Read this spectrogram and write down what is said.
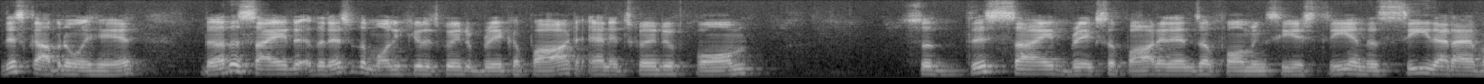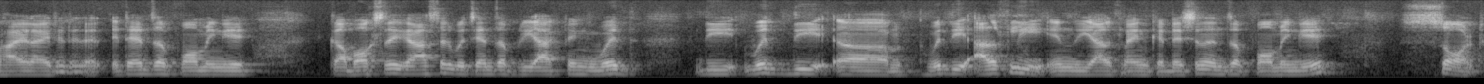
this carbon over here the other side the rest of the molecule is going to break apart and it's going to form so this side breaks apart and ends up forming CH3 and the C that I have highlighted it, it ends up forming a carboxylic acid which ends up reacting with the with the um, with the alkali in the alkaline condition ends up forming a salt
